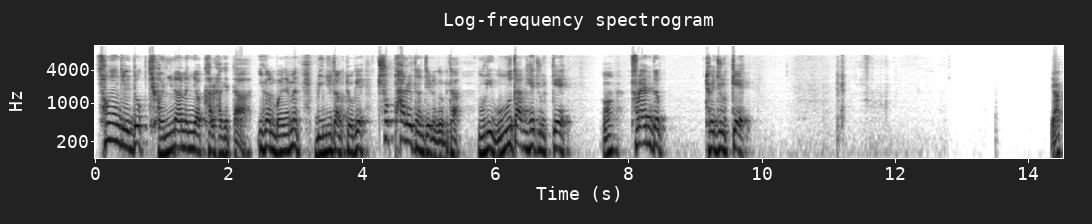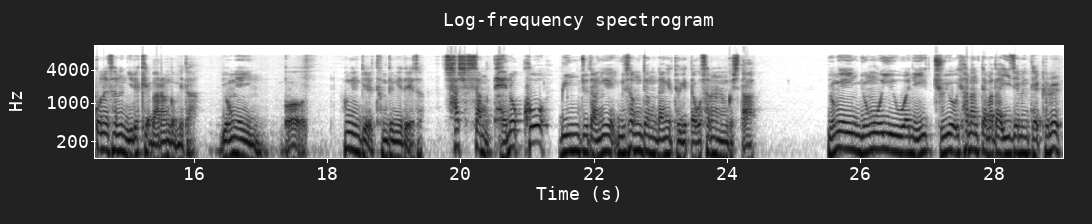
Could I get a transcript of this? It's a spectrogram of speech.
송영길도 견인하는 역할을 하겠다. 이건 뭐냐면 민주당 쪽에 추파를 던지는 겁니다. 우리 우당 해줄게, 어? 트렌드 돼줄게. 야권에서는 이렇게 말한 겁니다. 용해인, 뭐 송영길 등등에 대해서 사실상 대놓고 민주당의 위성정당이 되겠다고 선언하는 것이다. 용해인 용호이 의원이 주요 현안 때마다 이재명 대표를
